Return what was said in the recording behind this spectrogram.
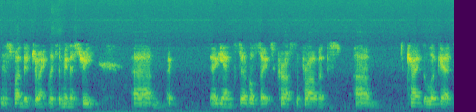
is funded joint with the ministry um, again, several sites across the province, um, trying to look at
